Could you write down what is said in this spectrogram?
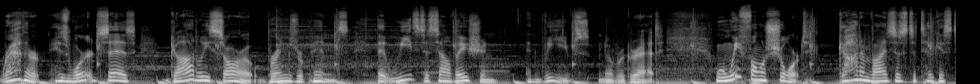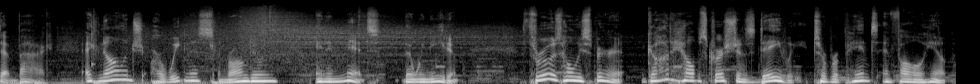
Rather, His Word says godly sorrow brings repentance that leads to salvation and leaves no regret. When we fall short, God invites us to take a step back, acknowledge our weakness and wrongdoing, and admit that we need Him. Through His Holy Spirit, God helps Christians daily to repent and follow Him.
